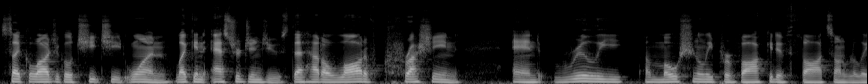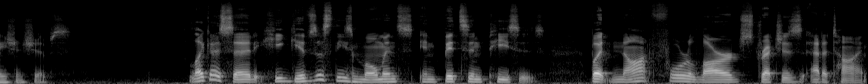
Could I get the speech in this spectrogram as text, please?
psychological cheat sheet 1 like an estrogen juice that had a lot of crushing and really emotionally provocative thoughts on relationships. Like i said he gives us these moments in bits and pieces but not for large stretches at a time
